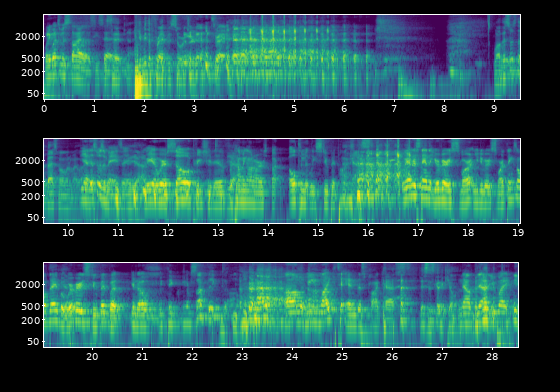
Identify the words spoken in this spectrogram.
when he went to his stylist, he said, Said, "Give me the Fred Vasseur treatment." "That's right." Well, this was the best moment of my life. Yeah, this was amazing. Yeah. We are, we're so appreciative for Yeah. coming on our, our ultimately stupid podcast. we understand that you're very smart and you do very smart things all day, but we're very stupid. But you know, we think we have something. To, um, we like to end this podcast. This is gonna kill him. Now, now you might, yeah,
